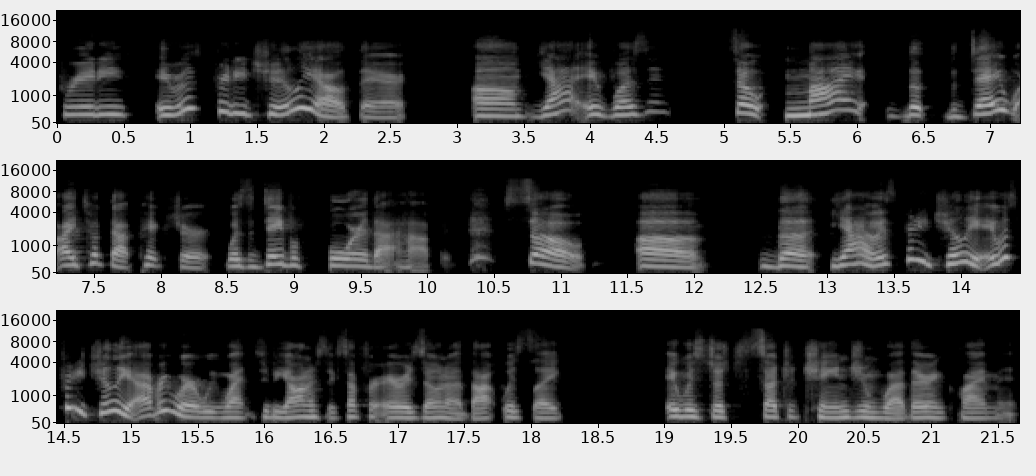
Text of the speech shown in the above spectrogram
pretty it was pretty chilly out there. Um, yeah, it wasn't so my the the day I took that picture was the day before that happened. So, um the yeah, it was pretty chilly. It was pretty chilly everywhere we went, to be honest, except for Arizona. That was like it was just such a change in weather and climate.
